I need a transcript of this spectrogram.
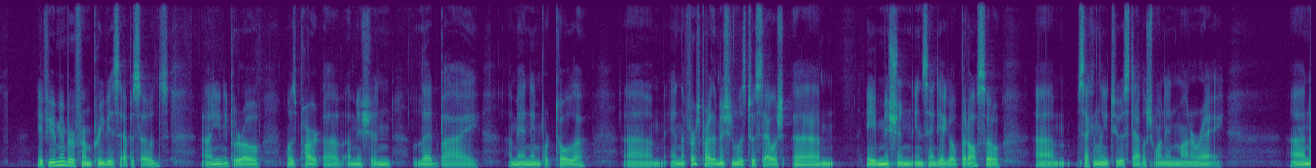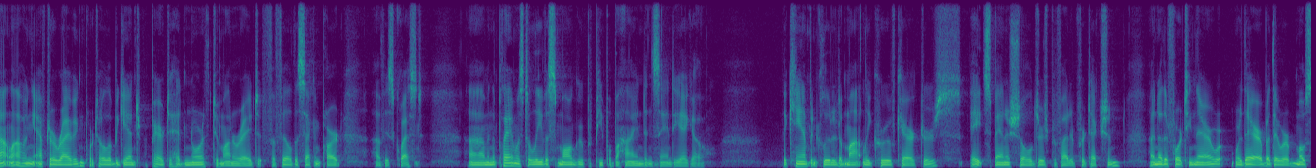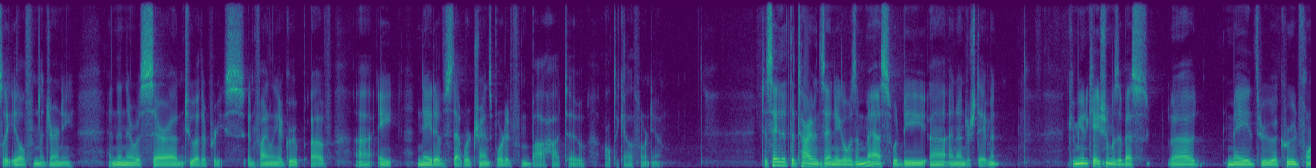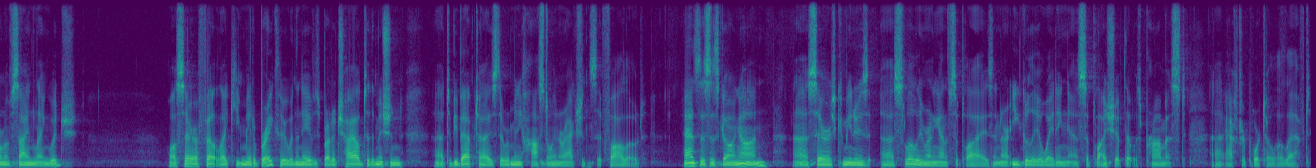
If you remember from previous episodes, uh, Junipero was part of a mission led by a man named Portola. Um, and the first part of the mission was to establish um, a mission in San Diego, but also, um, secondly, to establish one in Monterey. Uh, not long after arriving, Portola began to prepare to head north to Monterey to fulfill the second part of his quest. Um, and the plan was to leave a small group of people behind in San Diego. The camp included a motley crew of characters. Eight Spanish soldiers provided protection. Another 14 there were, were there, but they were mostly ill from the journey. And then there was Serra and two other priests. And finally, a group of uh, eight natives that were transported from Baja to Alta California. To say that the time in San Diego was a mess would be uh, an understatement. Communication was at best uh, made through a crude form of sign language. While Serra felt like he made a breakthrough when the natives brought a child to the mission uh, to be baptized, there were many hostile interactions that followed. As this is going on, uh, Serra's community is uh, slowly running out of supplies and are eagerly awaiting a supply ship that was promised uh, after Portola left.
